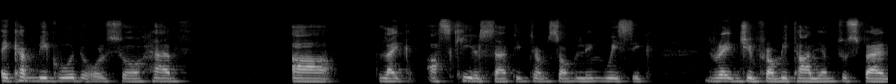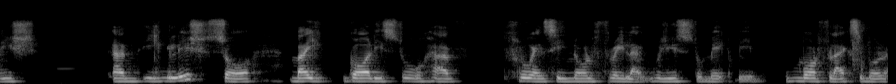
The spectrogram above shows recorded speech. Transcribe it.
it can be good also have a like a skill set in terms of linguistic ranging from Italian to Spanish and English. So my goal is to have fluency in all three languages to make me more flexible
